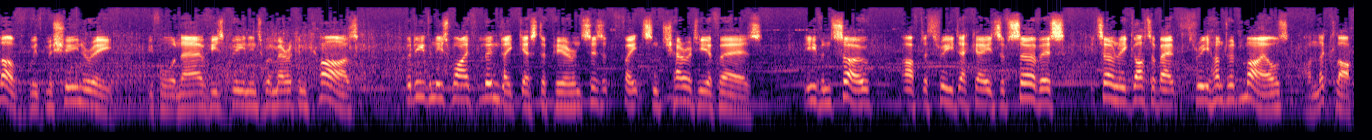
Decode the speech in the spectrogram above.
love with machinery. Before now, he's been into American cars, but even his wife Linda made guest appearances at fetes and charity affairs. Even so, after three decades of service, it's only got about 300 miles on the clock.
